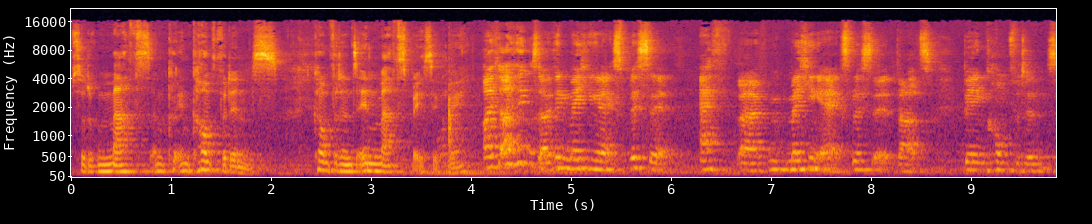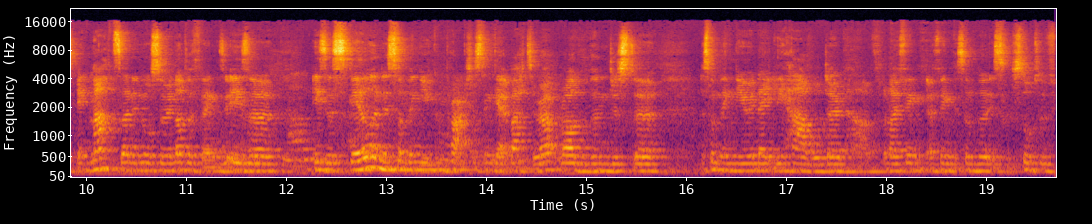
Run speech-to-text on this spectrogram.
sort of maths and in confidence, confidence in maths, basically? I, th- I think so. I think making it explicit, eth- uh, making it explicit that being confident in maths and in also in other things is a is a skill and is something you can practice and get better at, rather than just a something you innately have or don't have. And I think I think it's something that's sort of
